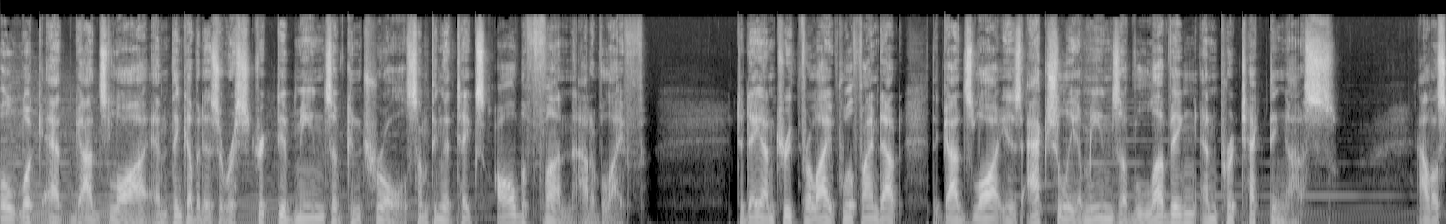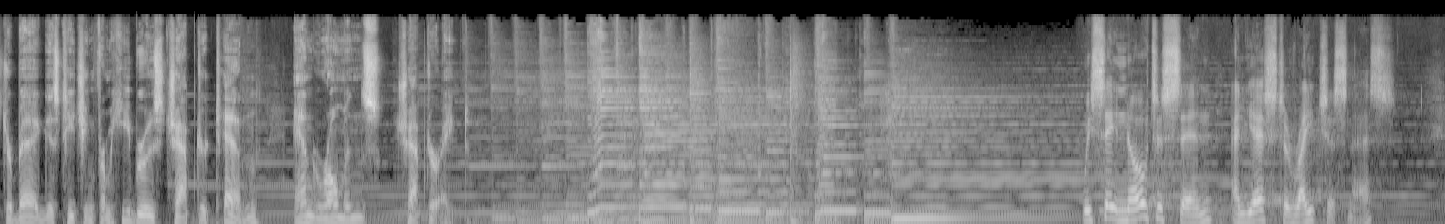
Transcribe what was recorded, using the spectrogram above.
people look at God's law and think of it as a restrictive means of control, something that takes all the fun out of life. Today on Truth for Life, we'll find out that God's law is actually a means of loving and protecting us. Alistair Begg is teaching from Hebrews chapter 10 and Romans chapter 8. We say no to sin and yes to righteousness,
